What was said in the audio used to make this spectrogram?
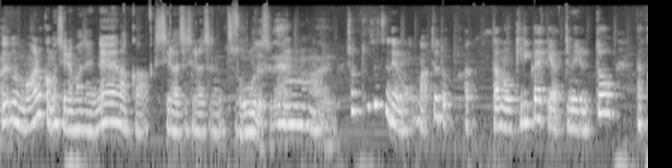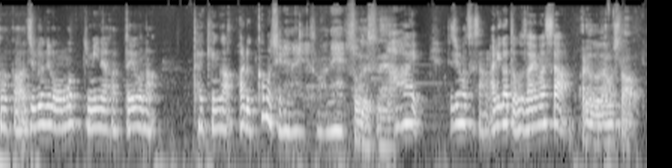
部分もあるかもしれませんね。なんか知らず知らずのうちにそうですね。うんはい。ちょっとずつでも、まあちょっと頭を切り替えてやってみると、なかなか自分でも思ってみなかったような体験があるかもしれないですもんね。そうですね。はい。藤本さん、ありがとうございました。ありがとうございました。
